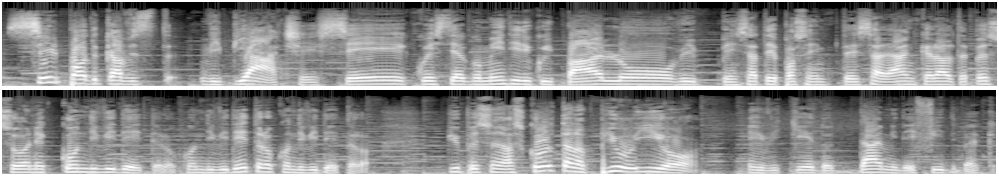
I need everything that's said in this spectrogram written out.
Se il podcast vi piace, se questi argomenti di cui parlo vi pensate possano interessare anche ad altre persone, condividetelo, condividetelo, condividetelo. Più persone ascoltano, più io, e vi chiedo darmi dei feedback,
